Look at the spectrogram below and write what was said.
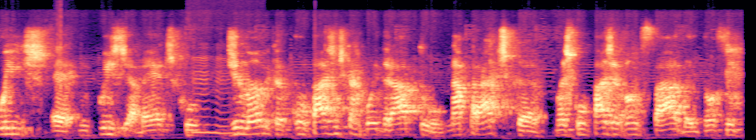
quiz, é, um quiz diabético, uhum. dinâmica, contagem de carboidrato na prática, mas contagem avançada. Então, assim,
